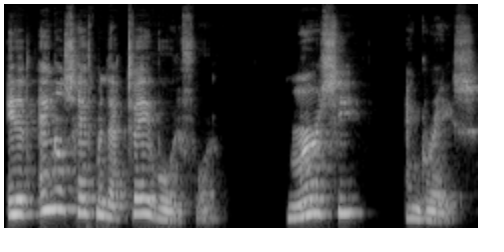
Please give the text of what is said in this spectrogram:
In het Engels heeft men daar twee woorden voor: mercy en grace.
